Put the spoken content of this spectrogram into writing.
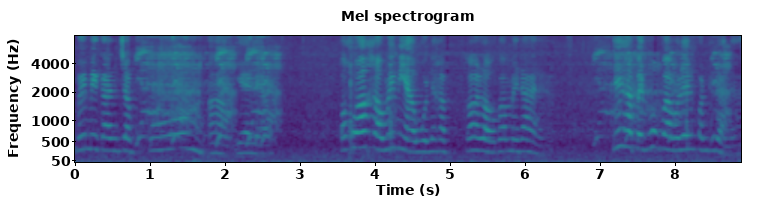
ไม่มีการจับกุมอ่าแย่แล้วเพราะว่าเขาไม่มีอาวุธนะครับ ก็เราก็ไม่ได้นะครับนี่ครับเป็นพวกบาวเล่นคนเถื่อนนะฮะ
